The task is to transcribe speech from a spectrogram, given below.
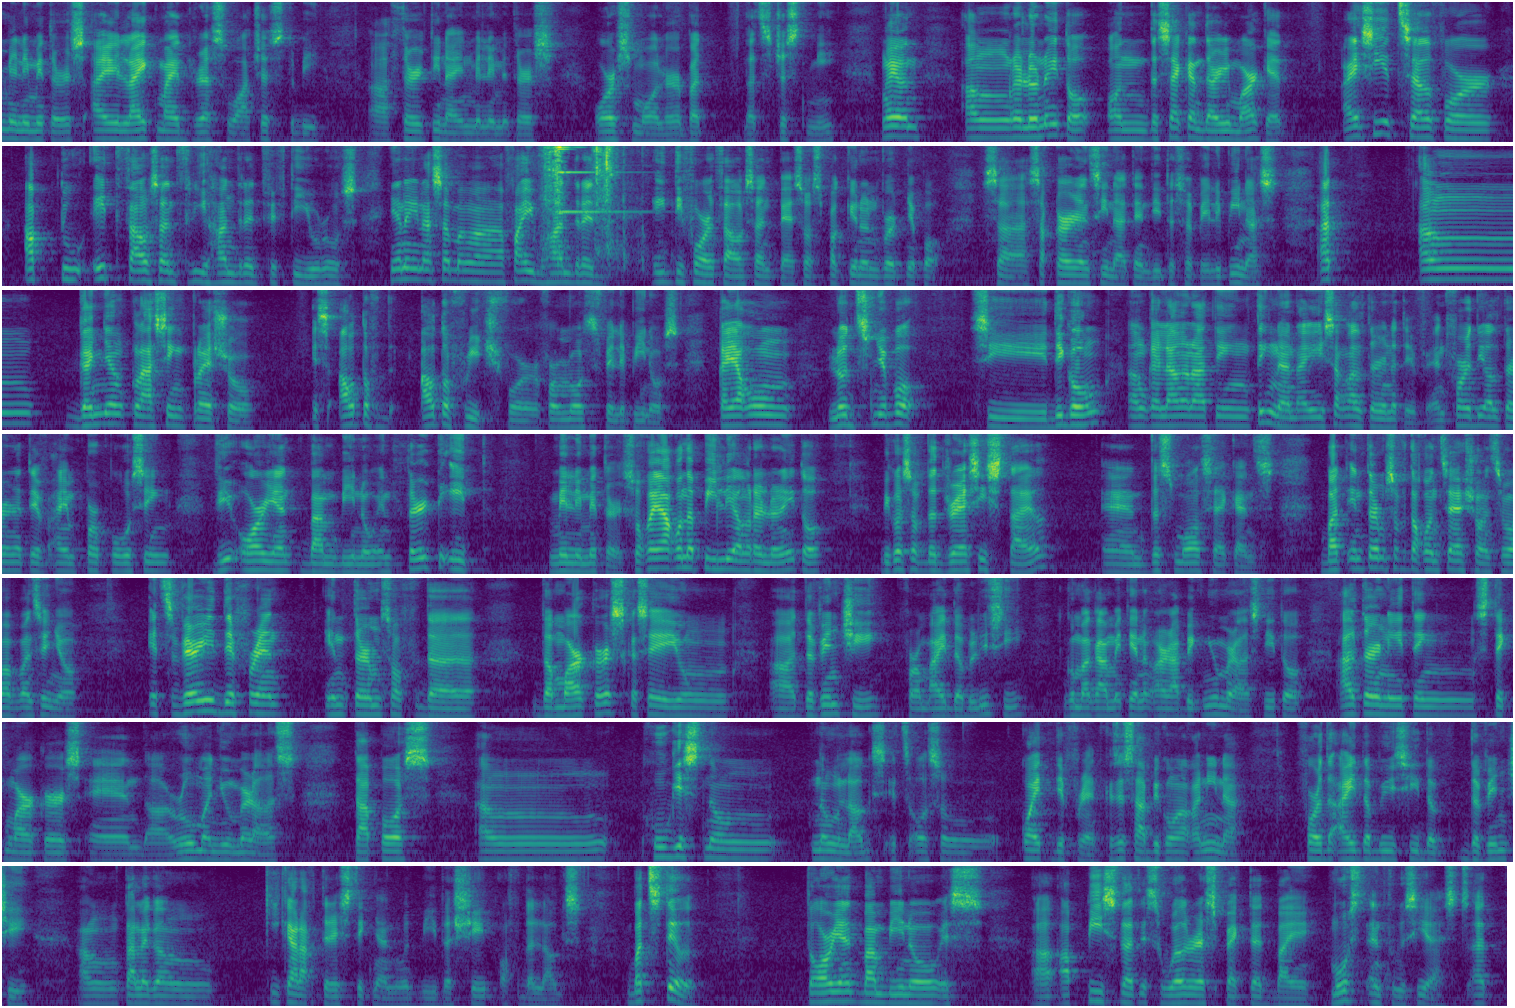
millimeters. I like my dress watches to be uh, 39 millimeters or smaller, but that's just me. Ngayon, ang relo na ito on the secondary market, I see it sell for up to 8,350 euros. Yan ay nasa mga 584,000 pesos pag kinonvert nyo po sa, sa currency natin dito sa Pilipinas. At ang ganyang klaseng presyo is out of out of reach for for most Filipinos. Kaya kung loads nyo po si Digong, ang kailangan nating tingnan ay isang alternative. And for the alternative, I'm proposing the Orient Bambino in 38 mm. So kaya ako napili ang relo na ito because of the dressy style and the small seconds. But in terms of the concessions, mapapansin nyo, it's very different in terms of the the markers kasi yung uh, Da Vinci from IWC gumagamit yan ng Arabic numerals. Dito alternating stick markers and uh, Roman numerals. Tapos ang hugis ng ng lugs it's also quite different. Kasi sabi ko nga kanina for the IWC Da, da Vinci ang talagang key characteristic niyan would be the shape of the lugs. But still, the Orient Bambino is uh, a piece that is well respected by most enthusiasts at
